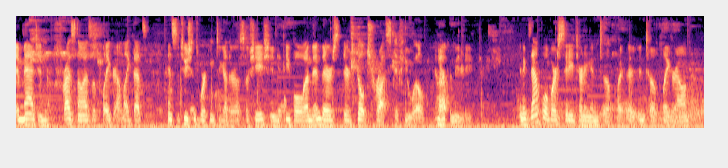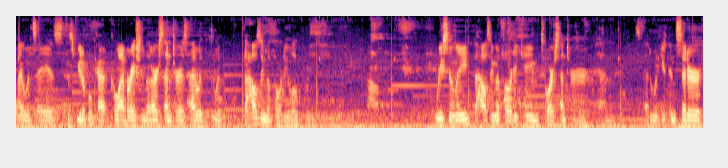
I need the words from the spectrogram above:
imagine Fresno as a playground, like that's institutions working together, association, people, and then there's there's built trust, if you will, in our community. An example of our city turning into a play, into a playground, I would say, is this beautiful ca- collaboration that our center has had with, with the housing authority locally. Um, recently, the housing authority came to our center and said, "Would you consider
